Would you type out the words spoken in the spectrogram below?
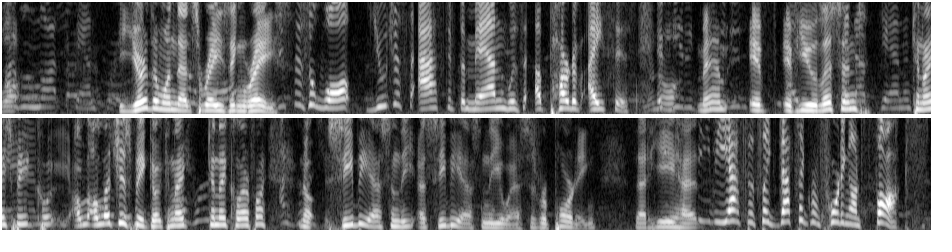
I will not stand for it. You're the one that's raising race. This is a wall. You just asked if the man was a part of ISIS. If he had Ma'am, if if you listened, can I speak? I'll, I'll let you speak. Can I can I clarify? No, CBS in the uh, CBS in the U.S. is reporting that he had. CBS, that's like that's like reporting on Fox.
